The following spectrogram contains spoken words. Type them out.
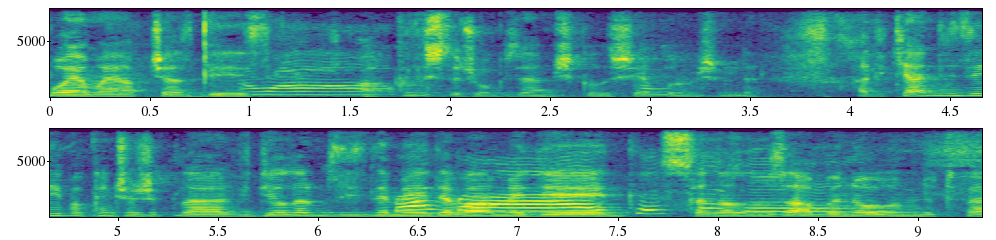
boyama yapacağız biz. Aa, kılıç da çok güzelmiş. Kılıç yapalım şimdi. Hadi kendinize iyi bakın çocuklar. Videolarımızı izlemeye Bye devam bye edin. Kanalımıza abone olun lütfen.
